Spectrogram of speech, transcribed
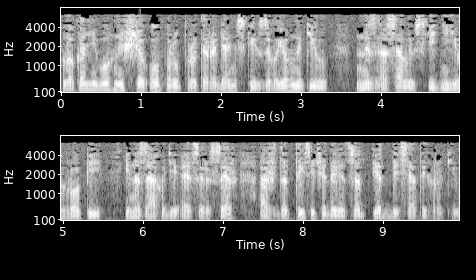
Локальні вогнища опору проти радянських завойовників не згасали в Східній Європі і на заході СРСР аж до 1950-х років.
